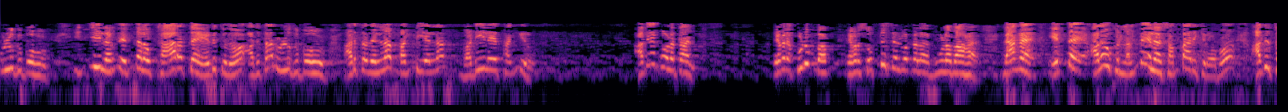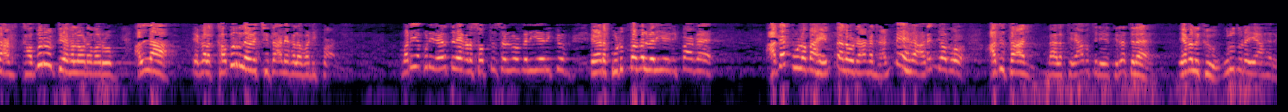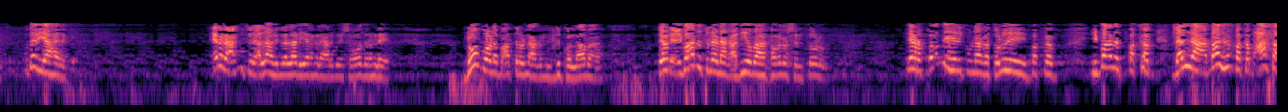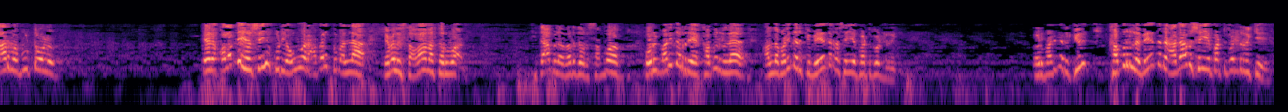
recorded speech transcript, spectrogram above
உள்ளுக்கு போகும். இஞ்சியில இருந்து எந்த அளவு காரத்தை எடுக்குதோ அதுதான் உள்ளுக்கு போகும். அடுத்ததெல்லாம் மண்டி எல்லாம் வடியிலே தங்கிரும். அதே போலதான் இவர குடும்பம் எங்களோட சொத்து செல்வங்கள மூலமாக நாங்க எந்த அளவுக்கு நன்மையில சம்பாதிக்கிறோமோ அது தான் கபருக்கு எங்களோட வரும். அல்ல எங்களை கபூர்ல வச்சுதான் எங்களை வடிப்பான் வடியக்கூடிய நேரத்தில் எங்களோட சொத்து செல்வம் வெளியேறிக்கும் எங்களோட குடும்பங்கள் வெளியேறிப்பாங்க அதன் மூலமாக எந்த அளவு நாங்க நன்மைகளை அடைஞ்சோமோ அதுதான் நாளைக்கு யாமத்திரிய தினத்துல எங்களுக்கு உறுதுணையாக இருக்கு உதவியாக இருக்கு எனவே அன்புத்துறை அல்லாவின் நல்லாடியார்களே அருமை சகோதரர்களே நோம்போட மாத்திரம் நாங்கள் நின்று கொள்ளாம எங்களுடைய விவாதத்துல நாங்க அதிகமாக கவனம் செலுத்தணும். எங்களோட குழந்தைகளுக்கும் நாங்க தொழுகை பக்கம் இபாதத் பக்கம் நல்ல அமல்கள் பக்கம் ஆசை ஆர்வம் மூட்டோடும் என குழந்தைகள் செய்யக்கூடிய ஒவ்வொரு அமலுக்கும் அல்ல எவ்வளவு சவால தருவான். கிதாபுல வருது ஒரு சம்பவம். ஒரு மனிதருடைய கபர்ல அந்த மனிதருக்கு வேதனை செய்யப்பட்டு கொண்டிருக்கு. ஒரு மனிதருக்கு கபர்ல வேதனை அதாவது செய்யப்பட்டு கொண்டிருக்கு.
